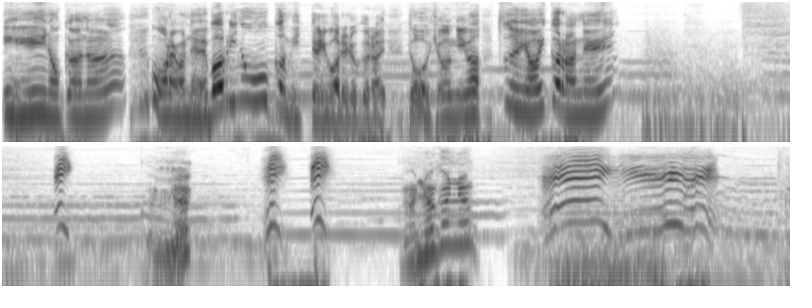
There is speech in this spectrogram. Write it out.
ー、いいのかな？俺は粘りの狼って言われるぐらい土俵際強いからね。えい！ぐぬ。えい！えい！ぐぬぐぬ。えい！ぐ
